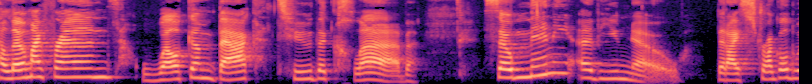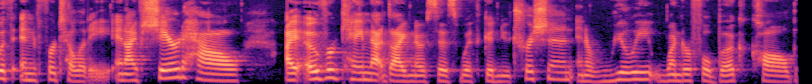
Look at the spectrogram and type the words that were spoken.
Hello, my friends. Welcome back to the club. So many of you know that I struggled with infertility, and I've shared how I overcame that diagnosis with good nutrition and a really wonderful book called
